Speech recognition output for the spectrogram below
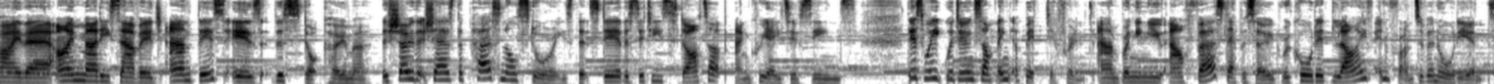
Hi there, I'm Maddy Savage, and this is The Stockholmer, the show that shares the personal stories that steer the city's startup and creative scenes. This week, we're doing something a bit different and bringing you our first episode recorded live in front of an audience.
